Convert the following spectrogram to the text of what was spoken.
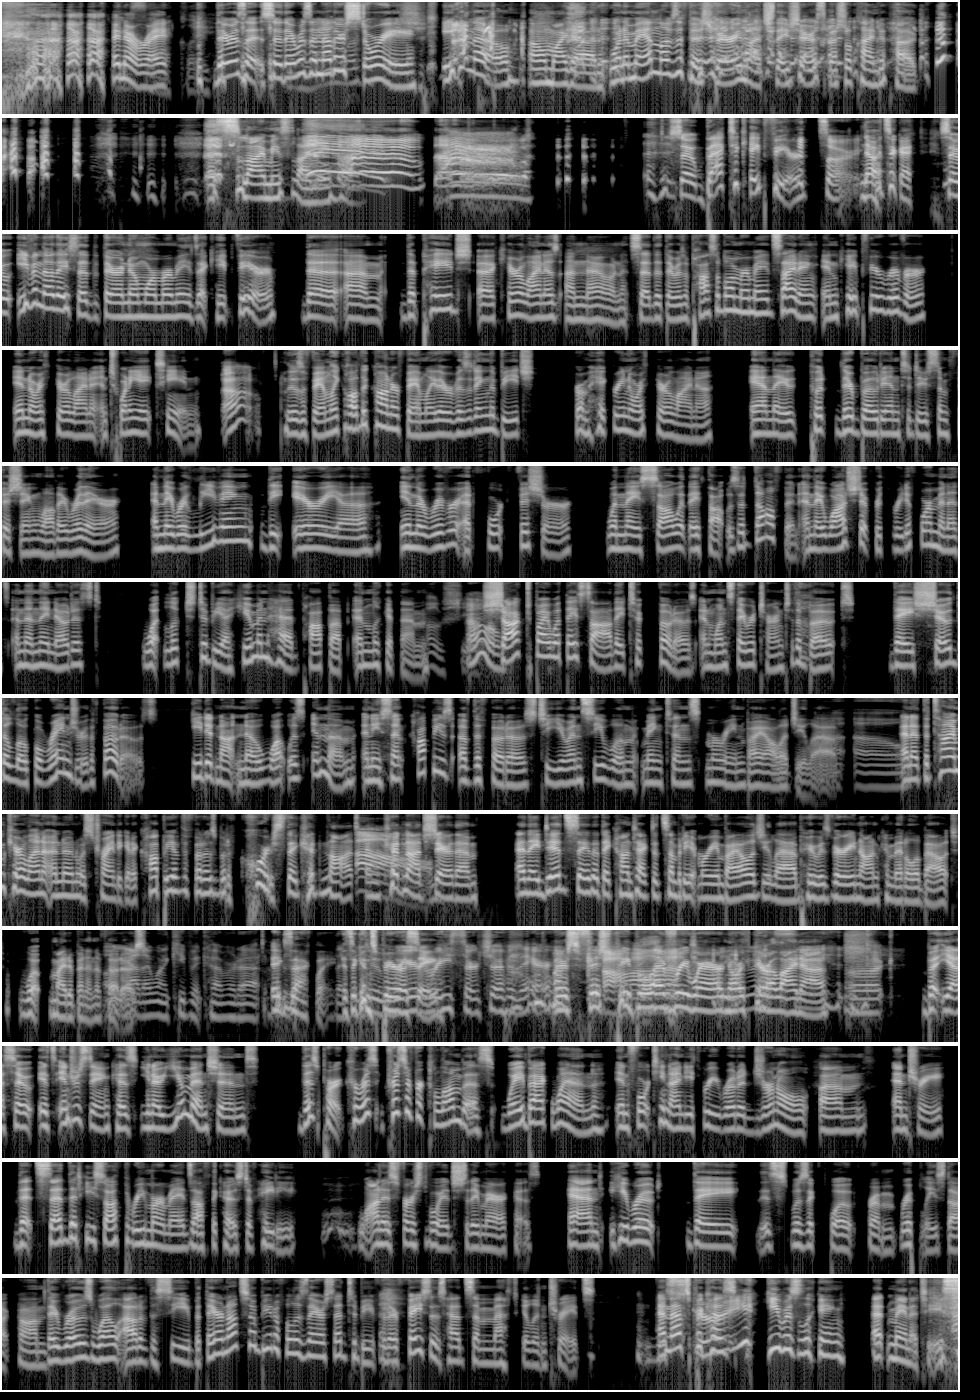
I know, right? Exactly. There was a so there was another story. Even though, oh my god, when a man loves a fish very much, they share a special kind of hug. A slimy, slimy hug. Oh, no. So back to Cape Fear. Sorry. No, it's okay. So even though they said that there are no more mermaids at Cape Fear, the um the page uh, Carolina's Unknown said that there was a possible mermaid sighting in Cape Fear River in North Carolina in 2018. Oh. There's a family called the Connor family. They were visiting the beach from Hickory, North Carolina, and they put their boat in to do some fishing while they were there. And they were leaving the area in the river at Fort Fisher when they saw what they thought was a dolphin. And they watched it for three to four minutes, and then they noticed what looked to be a human head pop up and look at them. Oh shit. Oh. Shocked by what they saw, they took photos, and once they returned to the boat, they showed the local ranger the photos. He did not know what was in them, and he sent copies of the photos to UNC Wilmington's Marine Biology Lab. Uh-oh. And at the time, Carolina Unknown was trying to get a copy of the photos, but of course they could not and could not share them. And they did say that they contacted somebody at Marine Biology Lab who was very non-committal about what might have been in the oh, yeah, they want to keep it covered up. exactly. They've it's a been weird conspiracy. research over there. There's fish people everywhere, North Carolina. But yeah, so it's interesting because you know you mentioned this part. Chris- Christopher Columbus, way back when in 1493, wrote a journal um, entry that said that he saw three mermaids off the coast of Haiti Hmm. on his first voyage to the Americas, and he wrote they. This was a quote from Ripley's.com. They rose well out of the sea, but they are not so beautiful as they are said to be, for their faces had some masculine traits. And that's because he was looking at manatees.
